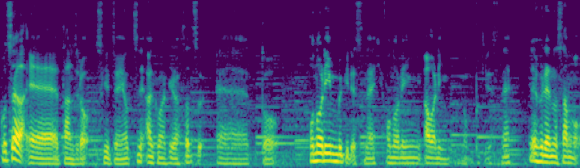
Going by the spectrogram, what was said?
こちらが、えー、炭治郎、スキルチェーン4つに悪魔キラー2つ、えーっと、ホノリン武器ですね。ホノリン、アワリンの武器ですね。で、フレンドさんも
